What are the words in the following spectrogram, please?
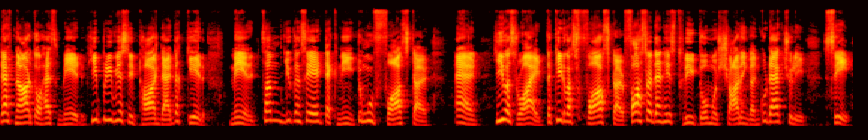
that Naruto has made. He previously thought that the kid made some, you can say, technique to move faster. And he was right. The kid was faster, faster than his three Tomo Sharingan could actually see.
